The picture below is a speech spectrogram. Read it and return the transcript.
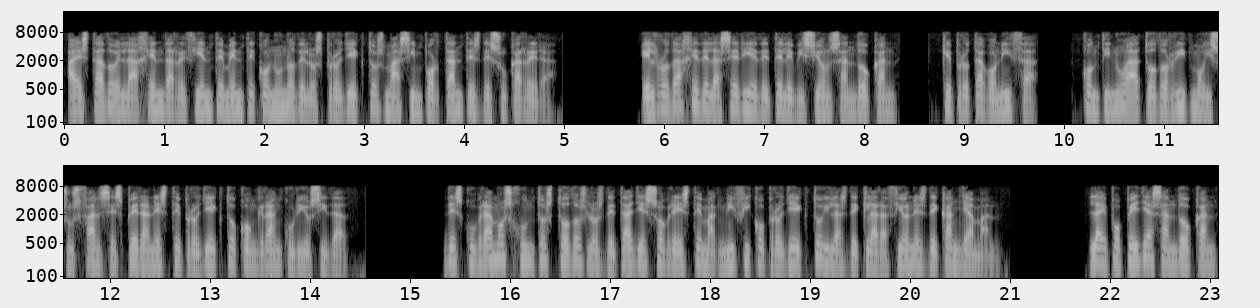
ha estado en la agenda recientemente con uno de los proyectos más importantes de su carrera. El rodaje de la serie de televisión Sandokan, que protagoniza, continúa a todo ritmo y sus fans esperan este proyecto con gran curiosidad. Descubramos juntos todos los detalles sobre este magnífico proyecto y las declaraciones de Kan Yaman. La epopeya Sandokan,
